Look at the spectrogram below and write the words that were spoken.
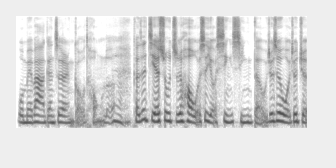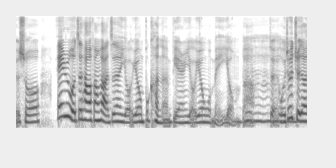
我没办法跟这个人沟通了。嗯可是结束之后，我是有信心的。我就是，我就觉得说，诶，如果这套方法真的有用，不可能别人有用我没用吧？对我就觉得，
